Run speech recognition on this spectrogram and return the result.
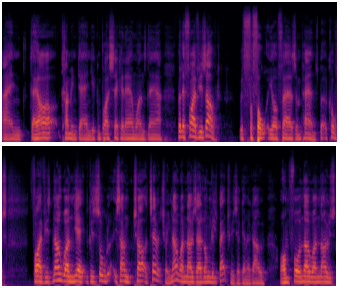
and they are coming down. You can buy second hand ones now, but they're five years old with for forty odd thousand pounds. But of course, five years. No one yet because it's all it's uncharted territory. No one knows how long these batteries are going to go on for. No one knows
